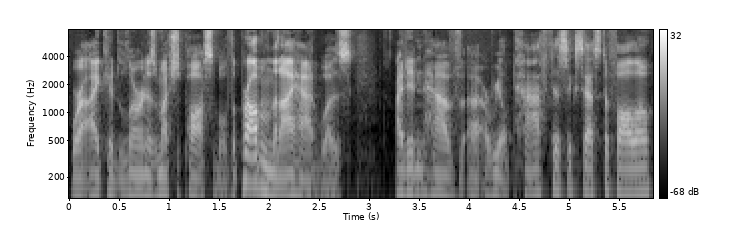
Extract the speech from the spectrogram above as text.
where I could learn as much as possible. The problem that I had was I didn't have a, a real path to success to follow.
